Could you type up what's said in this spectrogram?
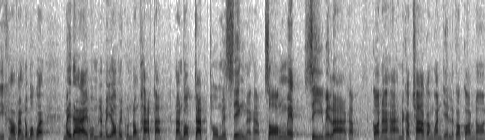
นี้เข้าท่านก็บอกว่าไม่ได้ผมจะไม่ยอมให้คุณต้องผ่าตัด ท่านบอกจัดโทเมสซิ่งนะครับ2เม็ด4 เวลาครับ ก่อนอาหารนะครับ เช้ากลางวันเย็นแล้วก็ก่อนนอน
